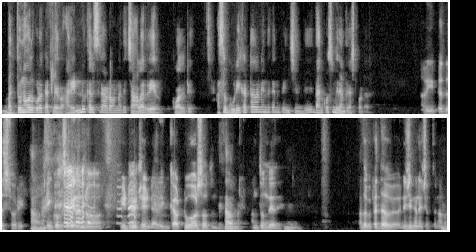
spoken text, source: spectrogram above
భక్తి ఉన్న వాళ్ళు కూడా కట్టలేరు. ఆ రెండు కలిసి రావడం అన్నది చాలా రేర్ క్వాలిటీ అసలు గుడి కట్టాలని ఎందుకు అనిపించింది? దానికోసం మీరు ఎంత కష్టపడ్డారు? అది పెద్ద స్టోరీ అవునా? ఇంకొకసారి నన్ను ఇంటర్వ్యూ చేయండి. అది ఇంకా టూ అవర్స్ అవుతుంది. అవునా. అంత ఉంది అది. అదొక పెద్ద నిజంగానే చెప్తున్నాను.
